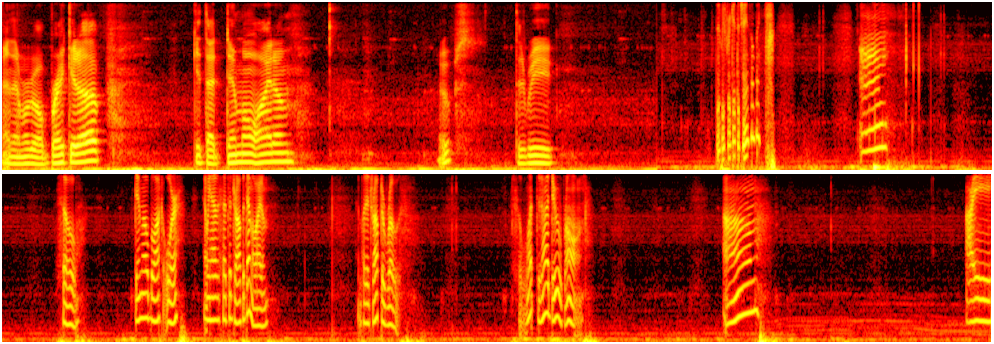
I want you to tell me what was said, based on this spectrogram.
and then we're going to break it up. Get that demo item. Oops. Did we? Um, um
